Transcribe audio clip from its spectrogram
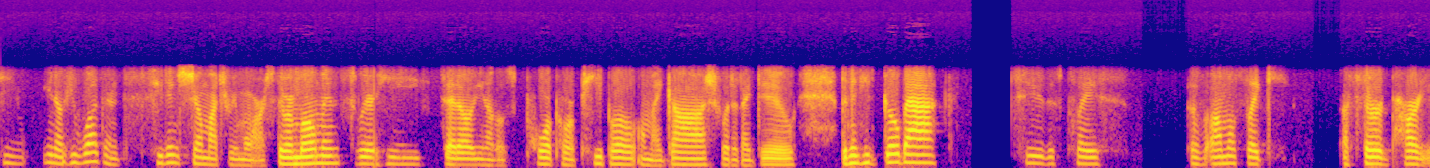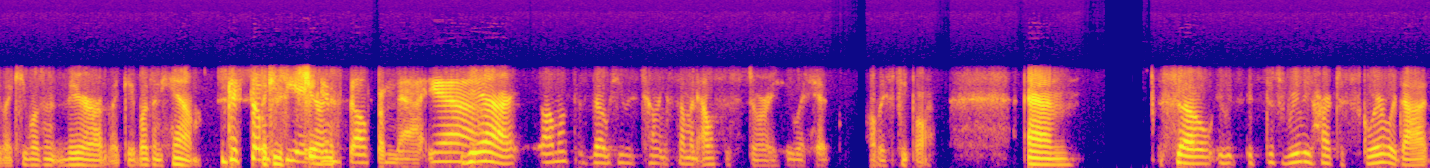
he you know he wasn't he didn't show much remorse. There were moments where he said, "Oh, you know those poor poor people. Oh my gosh, what did I do?" But then he'd go back to this place of almost like a third party, like he wasn't there, like it wasn't him. Dissociate sharing- himself from that. Yeah. Yeah, almost as though he was telling someone else's story who had hit all these people. And so it was it's just really hard to square with that.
